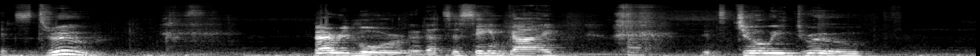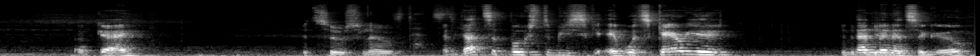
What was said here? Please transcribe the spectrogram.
It's true. Barrymore. No, that's the same guy. It's Joey Drew. Okay. It's so slow. And that's supposed to be. Sc- it was scarier In the 10 beginning. minutes ago.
